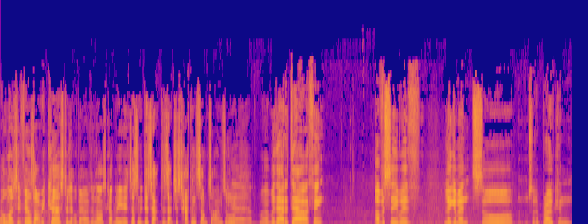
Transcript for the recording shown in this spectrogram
almost it feels like we're cursed a little bit over the last couple of years, doesn't it? Does that does that just happen sometimes? Or yeah, well, without a doubt, I think obviously with ligaments or sort of broken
